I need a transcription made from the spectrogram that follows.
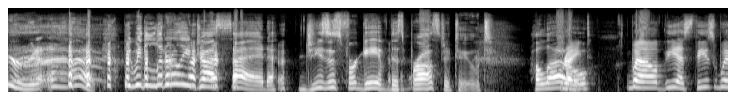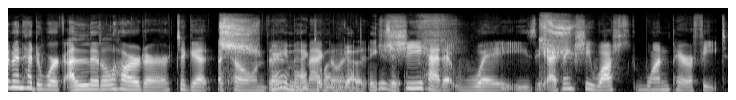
weird is that? like we literally just said Jesus forgave this prostitute. Hello. Right. Well, yes, these women had to work a little harder to get atoned Mary than Magdalene Magdalene. got it easy. She had it way easy. I think she washed one pair of feet.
